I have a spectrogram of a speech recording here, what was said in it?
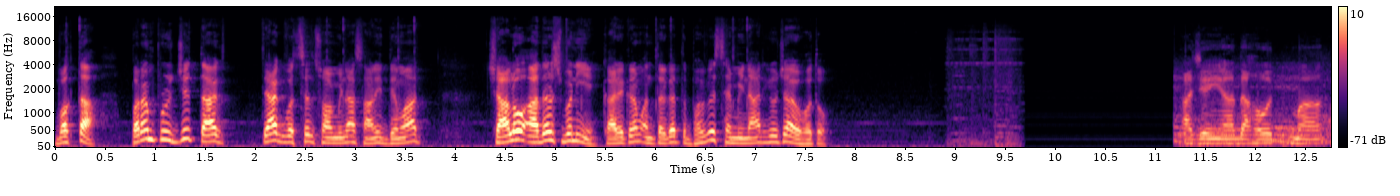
વક્તા પરમ પૂજ્ય ત્યાગ ત્યાગવત્સલ સ્વામીના સાનિધ્યમાં ચાલો આદર્શ બનીએ. કાર્યક્રમ અંતર્ગત ભવ્ય સેમિનાર યોજાયો હતો. આજે અહીંયા દાહોદમાં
